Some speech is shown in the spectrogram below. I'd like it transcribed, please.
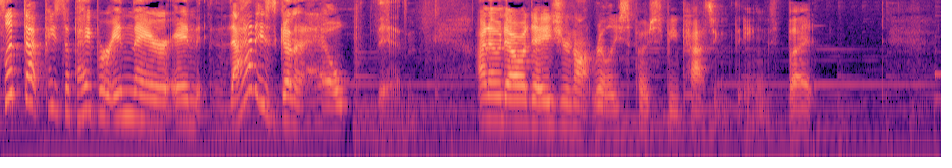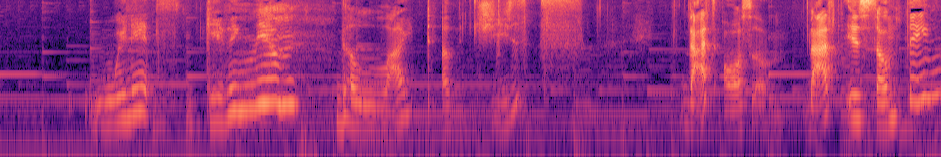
slip that piece of paper in there, and that is going to help them. I know nowadays you're not really supposed to be passing things, but when it's giving them the light of Jesus, that's awesome. That is something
